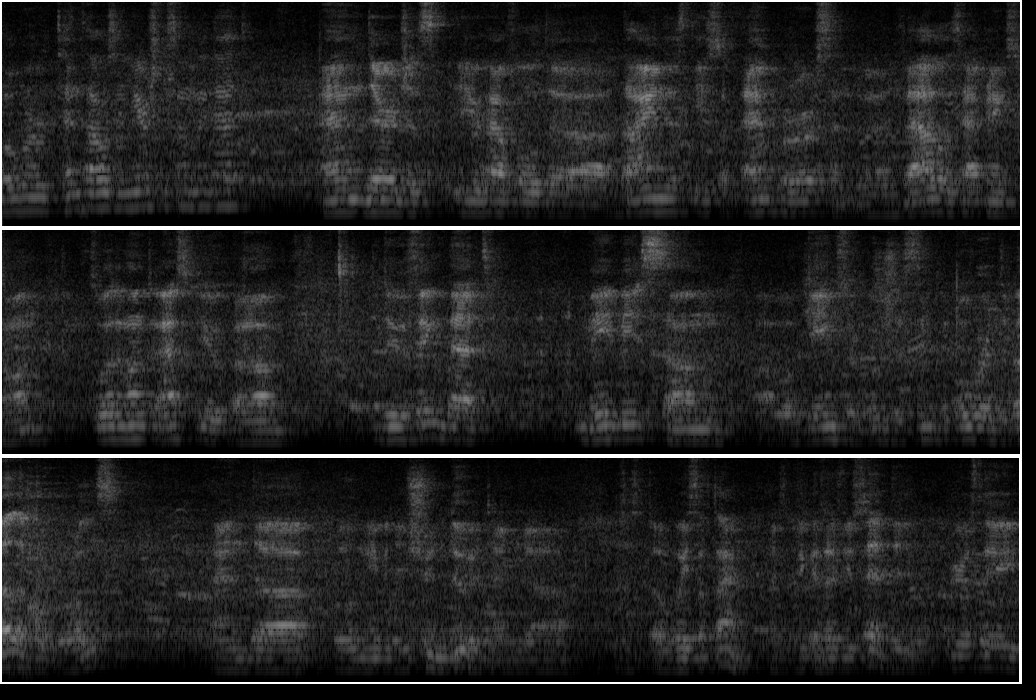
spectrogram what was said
over 10,000 years or something like that. And they're just, you have all the dynasties of emperors and uh, battles happening and so on. So what I want to ask you, um, do you think that maybe some uh, well, games books just simply overdevelop the worlds and uh, well maybe they shouldn't do it and uh, just a waste of time because as you said previously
